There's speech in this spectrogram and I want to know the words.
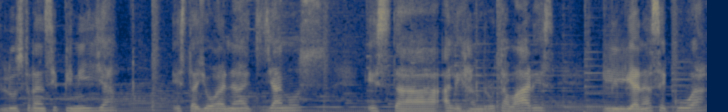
Luz Franci Pinilla, está Joana Llanos, está Alejandro Tavares, Liliana Secúa,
